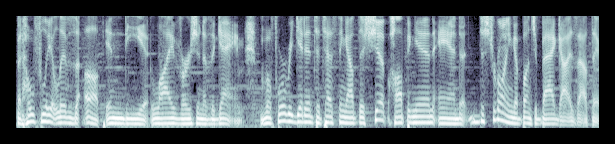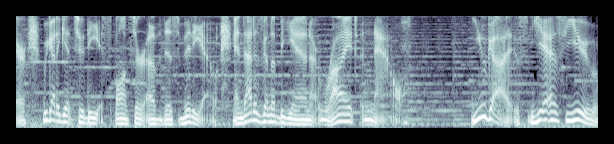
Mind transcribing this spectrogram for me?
but hopefully it lives up in the live version of the game. But before we get into testing out this ship, hopping in and destroying a bunch of bad guys out there, we got to get to the spawn sponsor of this video, and that is going to begin right now. You guys, yes you,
